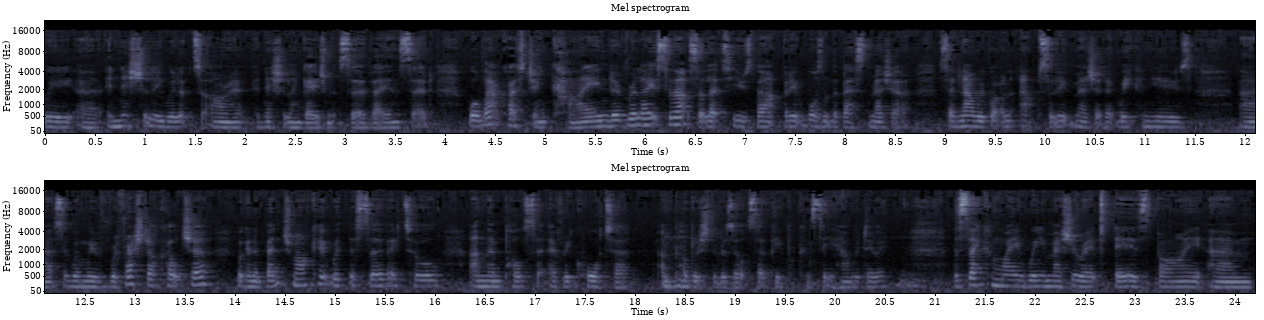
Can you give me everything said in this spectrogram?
we uh, initially we looked at our initial engagement survey and said, well, that question kind of relates to that, so let's use that, but it wasn't the best measure. So now we've got an absolute measure that we can use. Uh, so when we've refreshed our culture, we're going to benchmark it with this survey tool and then pulse it every quarter and mm-hmm. publish the results so people can see how we're doing. Mm-hmm. The second way we measure it is by um,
